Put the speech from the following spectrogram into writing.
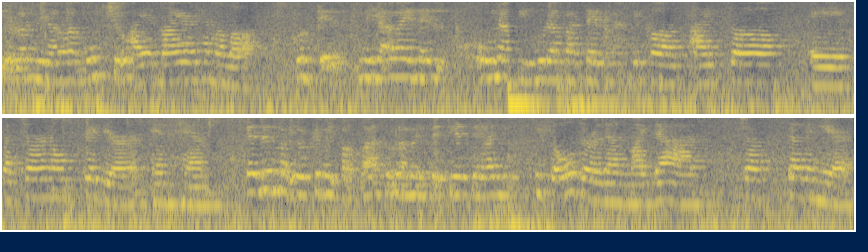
Yo lo admiraba mucho. I admire him a lot. Porque miraba en él una figura paterna. Because I saw a paternal figure in him. Él es mayor que mi papá, solamente siete años. He's older than my dad, just seven years.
